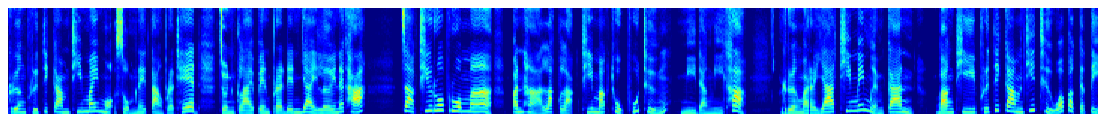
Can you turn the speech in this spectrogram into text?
เรื่องพฤติกรรมที่ไม่เหมาะสมในต่างประเทศ จนกลายเป็นประเด็นใหญ่เลยนะคะ จากที่รวบรวมมาปัญหาหลักๆ ที่มักถูกพูดถึงมีดังนี้ค่ะ เรื่องมารยาทที่ไม่เหมือนกัน บางทีพฤติกรรมที่ถือว่าปกติ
